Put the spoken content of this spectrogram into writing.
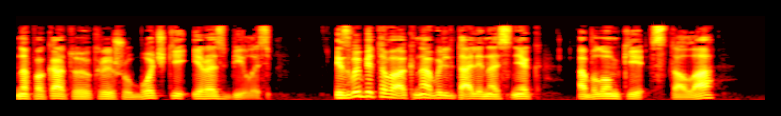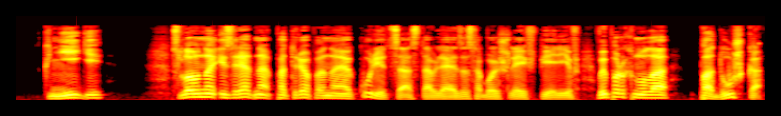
на покатую крышу бочки и разбилась. Из выбитого окна вылетали на снег обломки стола, книги. Словно изрядно потрепанная курица, оставляя за собой шлейф перьев, выпорхнула подушка.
